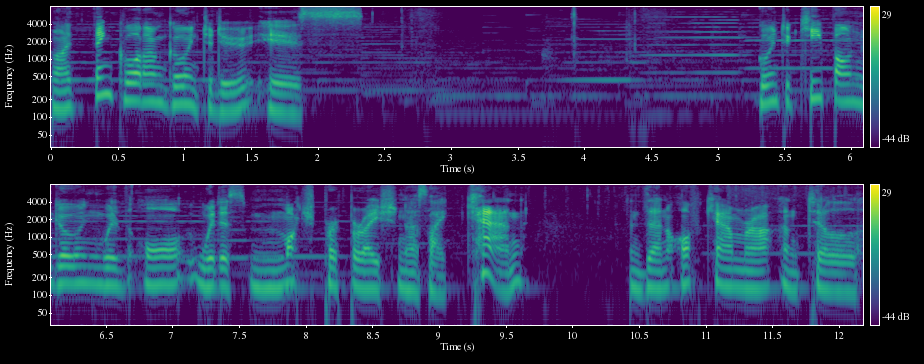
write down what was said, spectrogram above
I think what I'm going to do is going to keep on going with all with as much preparation as I can and then off camera until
